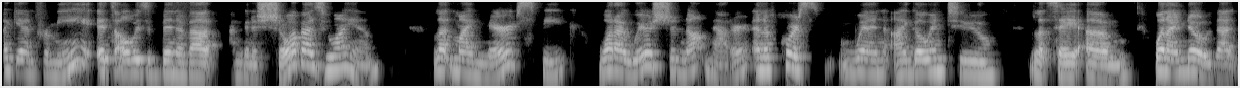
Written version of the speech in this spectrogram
again, for me, it's always been about I'm going to show up as who I am, let my merit speak. What I wear should not matter. And of course, when I go into let's say um, when I know that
